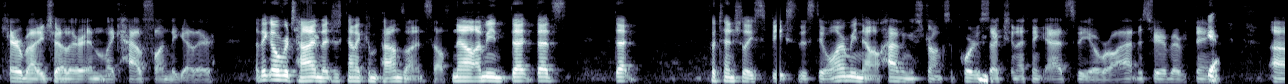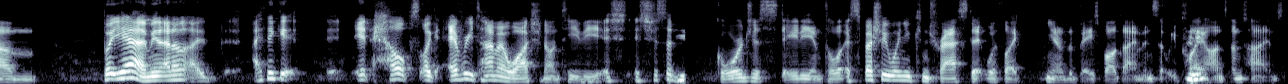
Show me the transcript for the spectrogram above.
care about each other and like have fun together. I think over time that just kind of compounds on itself. Now, I mean that that's that potentially speaks to the Steel Army. Now, having a strong supporter mm-hmm. section, I think, adds to the overall atmosphere of everything. Yeah. Um, but yeah, I mean, I don't. I, I think it it helps. Like every time I watch it on TV, it's it's just a gorgeous stadium to, especially when you contrast it with like you know the baseball diamonds that we play mm-hmm. on sometimes.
